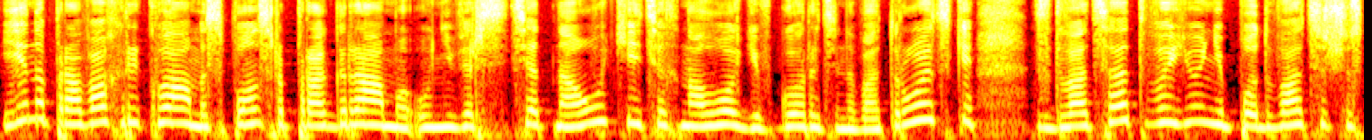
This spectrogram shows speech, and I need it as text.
И на правах рекламы спонсор программы Университет науки и технологий в городе Новотроицке с 20 июня по 26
